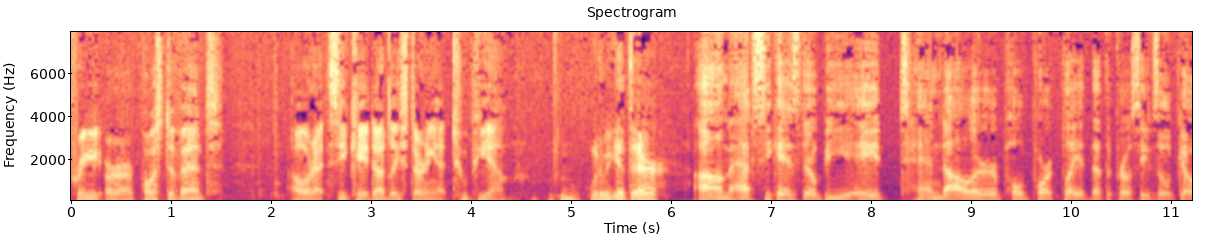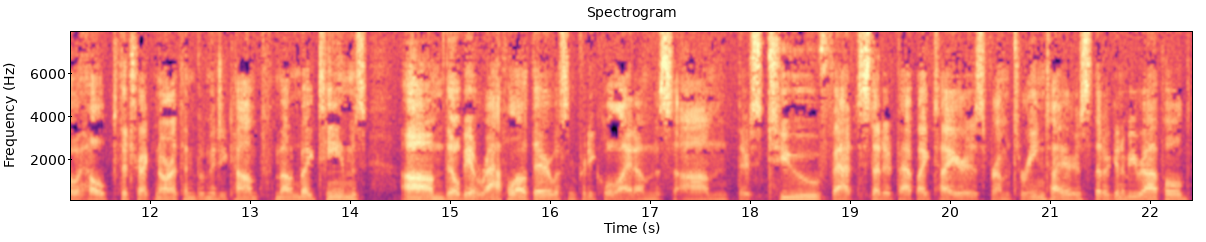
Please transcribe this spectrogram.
pre or our post event out at CK Dudley starting at 2 p.m. What do we get there? Um, at CK's, there'll be a $10 pulled pork plate that the proceeds will go help the Trek North and Bemidji Comp mountain bike teams. Um, there'll be a raffle out there with some pretty cool items. Um, there's two fat studded fat bike tires from Terrene Tires that are going to be raffled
